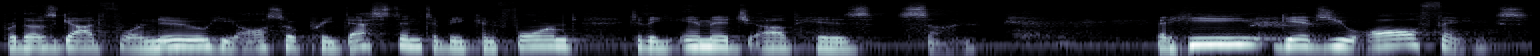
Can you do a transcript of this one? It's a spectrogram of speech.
For those God foreknew, he also predestined to be conformed to the image of his Son. That he gives you all things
